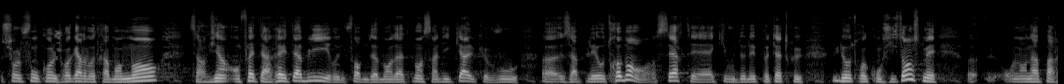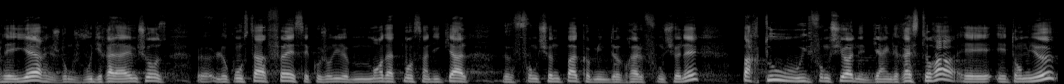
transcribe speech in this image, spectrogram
sur le fond, quand je regarde votre amendement, ça revient en fait à rétablir une forme de mandatement syndical que vous euh, appelez autrement, certes, et à qui vous donnez peut-être une autre consistance, mais euh, on en a parlé hier, et donc je vous dirai la même chose. le constat fait, c'est qu'aujourd'hui, le mandatement syndical ne fonctionne pas comme il devrait le fonctionner. Partout où il fonctionne, eh bien, il restera, et, tant mieux.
